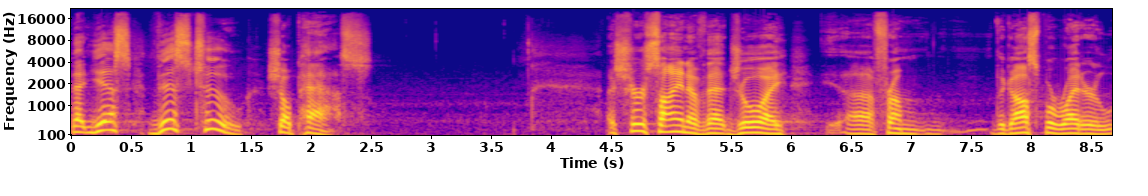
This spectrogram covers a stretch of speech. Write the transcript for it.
that yes, this too shall pass. A sure sign of that joy uh, from the gospel writer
